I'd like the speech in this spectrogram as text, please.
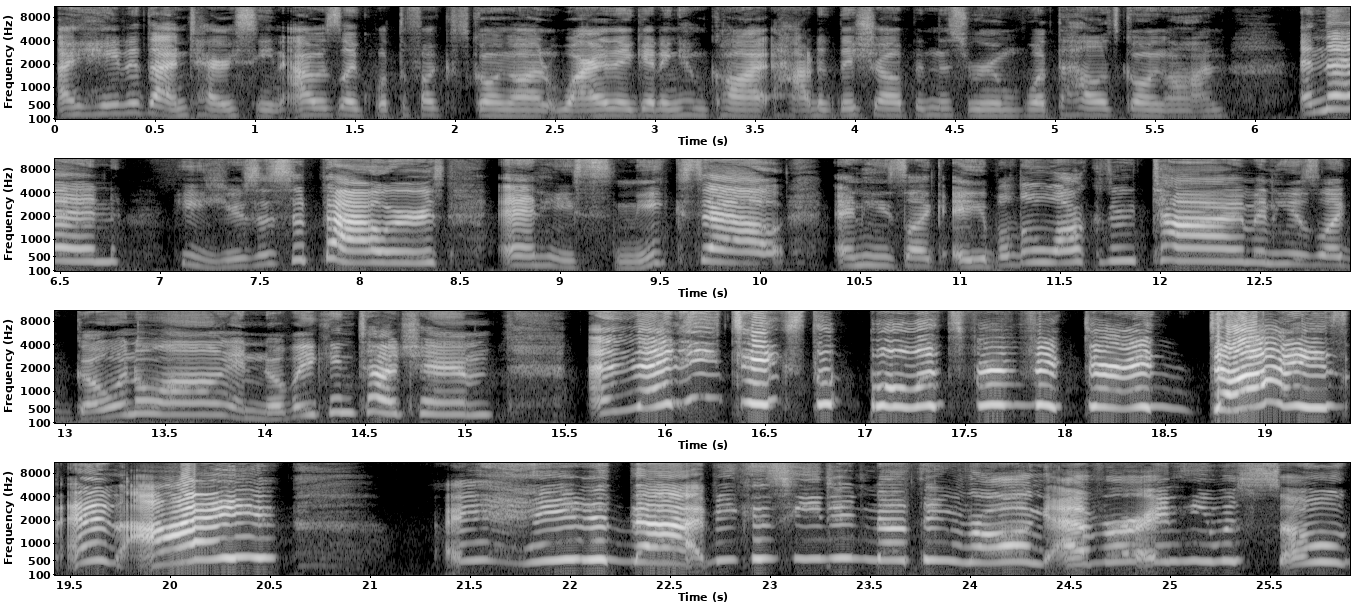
I hated that entire scene. I was like, what the fuck is going on? Why are they getting him caught? How did they show up in this room? What the hell is going on? And then he uses his powers and he sneaks out and he's like able to walk through time and he's like going along and nobody can touch him. And then he takes the bullets for Victor and dies. And I. I hated that because he did nothing wrong ever and he was so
